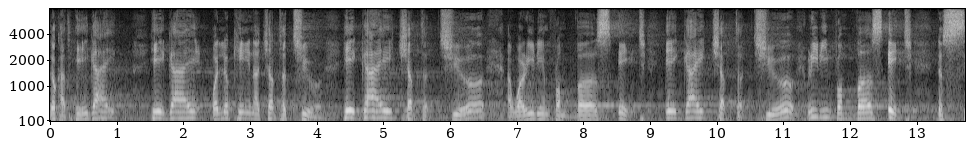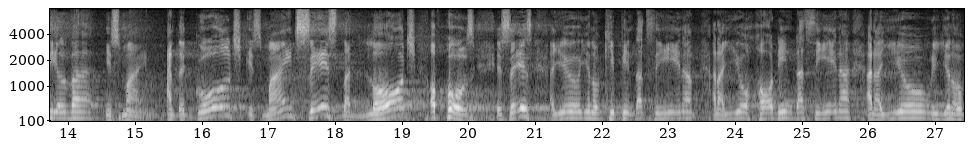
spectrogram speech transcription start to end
Look at Haggai. Haggai, we're looking at chapter 2. Haggai chapter 2, and we're reading from verse 8. Haggai chapter 2, reading from verse 8. The silver is mine, and the gold is mine, says the Lord of hosts. It says, are you, you know, keeping that thing? And are you hoarding that thing? And are you, you know,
